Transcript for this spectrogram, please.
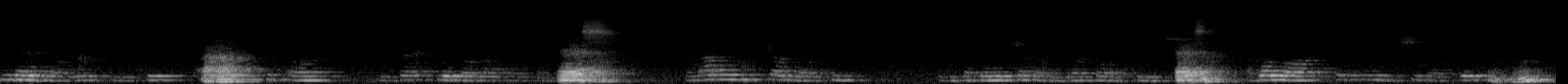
Girded your waist with truth. Uh-huh. Put on the breastplate of righteousness. Yes. And having shod your feet preparation of the gospel of peace. Yes. Above all, taking the shield of faith, Mm-hmm.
